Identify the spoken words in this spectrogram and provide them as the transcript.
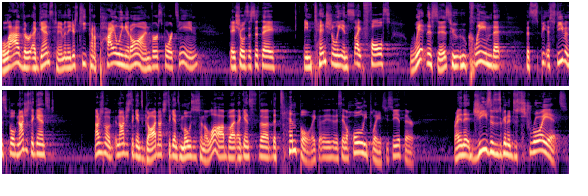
lather against him, and they just keep kind of piling it on. Verse 14 okay, shows us that they intentionally incite false witnesses who, who claim that, that uh, Stephen spoke not just against not just, not just against God, not just against Moses and the law, but against the, the temple. They, they say the holy place. You see it there. Right? And that Jesus was going to destroy it,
